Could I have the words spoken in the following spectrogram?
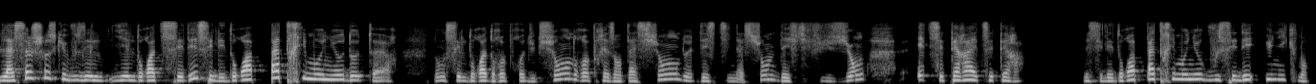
La seule chose que vous ayez le droit de céder, c'est les droits patrimoniaux d'auteur. Donc c'est le droit de reproduction, de représentation, de destination, de diffusion, etc., etc. Mais c'est les droits patrimoniaux que vous cédez uniquement.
